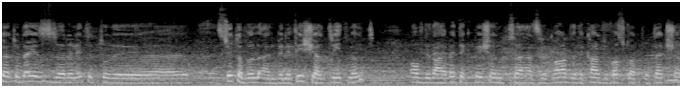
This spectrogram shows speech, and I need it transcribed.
uh, today is uh, related to the uh, suitable and beneficial treatment of the diabetic patient uh, as regards the cardiovascular protection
